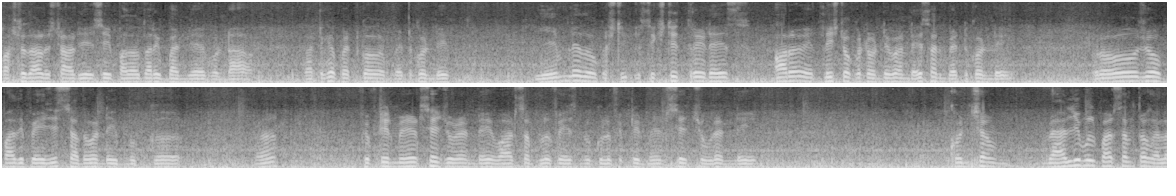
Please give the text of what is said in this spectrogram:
ఫస్ట్ దాడి స్టార్ట్ చేసి పదో తారీఖు బంద్ చేయకుండా గట్టిగా పెట్టుకో పెట్టుకోండి. ఏం లేదు ఒక sixty three days or at least ఒక ట్వంటీ వన్ డేస్ అని పెట్టుకోండి. రోజు పది పేజెస్ చదవండి ఈ బుక్ ఫిఫ్టీన్ మినిట్సే చూడండి. వాట్సాప్లు ఫేస్బుక్లు ఫిఫ్టీన్ మినిట్సే చూడండి. కొంచెం వాల్యుబుల్ పర్సన్తో కల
